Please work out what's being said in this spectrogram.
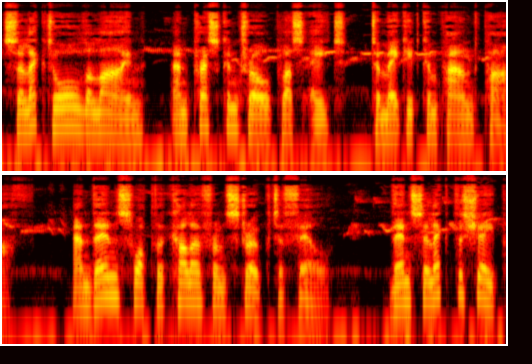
Select all the line, and press Ctrl plus 8, to make it compound path. And then swap the color from stroke to fill. Then select the shape,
